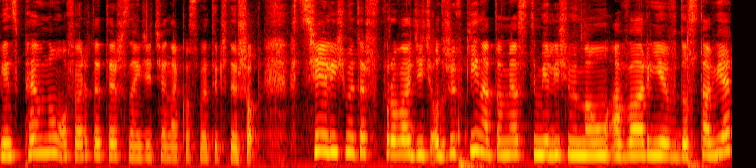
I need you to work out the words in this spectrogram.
więc pełną ofertę też znajdziecie na kosmetyczny shop. Chcieliśmy też wprowadzić odżywki, natomiast mieliśmy małą awarię w dostawie,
